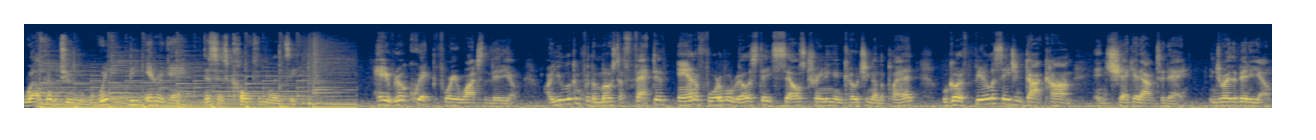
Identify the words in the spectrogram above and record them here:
Welcome to Winning the Inner Game. This is Colton Lindsay. Hey, real quick before you watch the video, are you looking for the most effective and affordable real estate sales training and coaching on the planet? Well, go to fearlessagent.com and check it out today. Enjoy the video.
